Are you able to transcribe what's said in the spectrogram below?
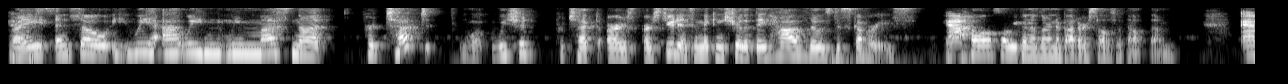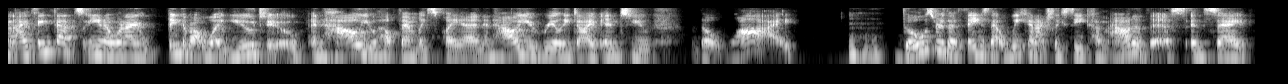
yes. right? And so we uh, we we must not protect. We should protect our our students and making sure that they have those discoveries. Yeah. How else are we going to learn about ourselves without them? And I think that's, you know, when I think about what you do and how you help families plan and how you really dive into the why Mm-hmm. Those are the things that we can actually see come out of this and say,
